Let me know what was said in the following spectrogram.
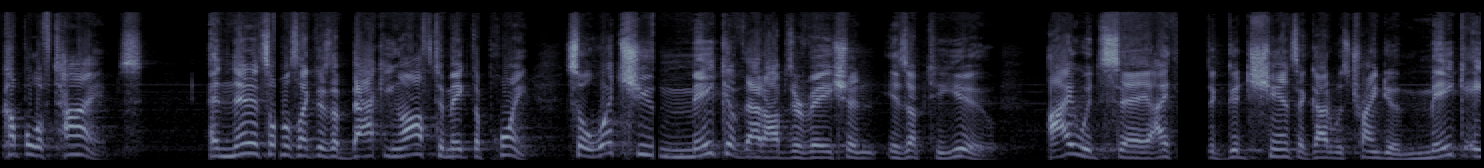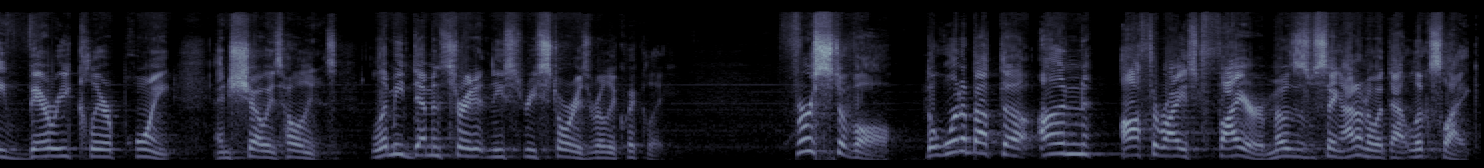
a couple of times. And then it's almost like there's a backing off to make the point. So what you make of that observation is up to you. I would say, I a good chance that God was trying to make a very clear point and show his holiness. Let me demonstrate it in these three stories really quickly. First of all, the one about the unauthorized fire, Moses was saying, I don't know what that looks like.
